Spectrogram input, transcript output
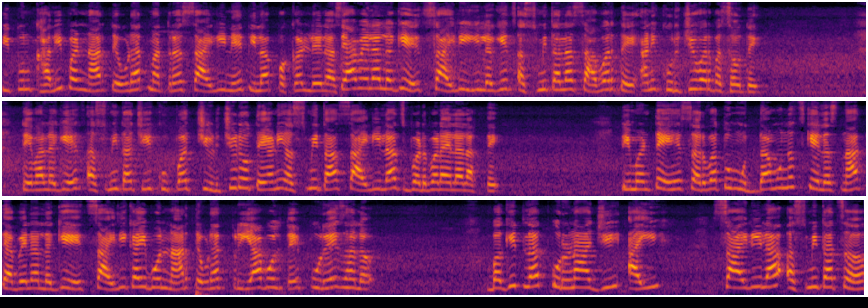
तिथून खाली पडणार तेवढ्यात मात्र सायलीने तिला पकडलेला त्यावेळेला लगेच सायली लगेच अस्मिताला सावरते आणि खुर्चीवर बसवते. तेव्हा लगेच अस्मिताची खूपच चिडचिड होते आणि अस्मिता सायलीलाच बडबडायला लागते. ती म्हणते हे सर्व तू मुद्दामूनच केलंस ना? त्यावेळेला लगेच सायली काही बोलणार तेवढ्यात प्रिया बोलते पुरे झालं. बघितलं पूर्ण आजी आई सायलीला अस्मिताचं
